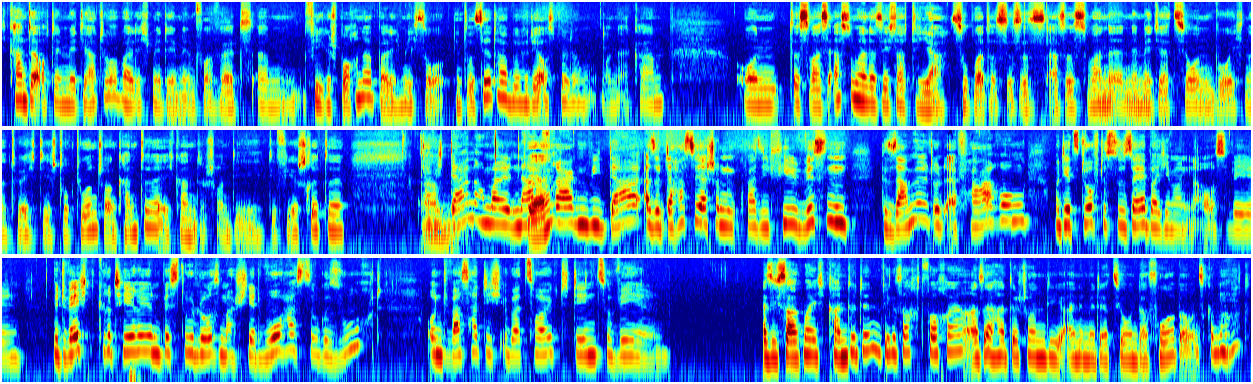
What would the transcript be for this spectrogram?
Ich kannte auch den Mediator, weil ich mit dem im Vorfeld ähm, viel gesprochen habe, weil ich mich so interessiert habe für die Ausbildung und er kam. Und das war das erste Mal, dass ich dachte, ja, super, das ist es. Also es war eine, eine Mediation, wo ich natürlich die Strukturen schon kannte. Ich kannte schon die, die vier Schritte. Darf ich da nochmal nachfragen, ja? wie da, also da hast du ja schon quasi viel Wissen gesammelt und Erfahrung und jetzt durftest du selber jemanden auswählen. Mit welchen Kriterien bist du losmarschiert? Wo hast du gesucht und was hat dich überzeugt, den zu wählen? Also ich sag mal, ich kannte den, wie gesagt, vorher. Also er hatte schon die eine Mediation davor bei uns gemacht.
